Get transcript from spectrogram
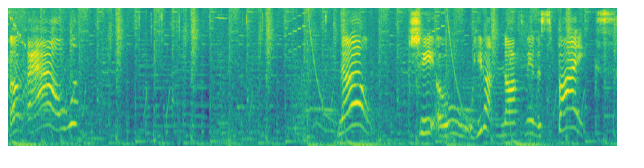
Oh, ow! No! Gee, oh, he about knocked me into spikes.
